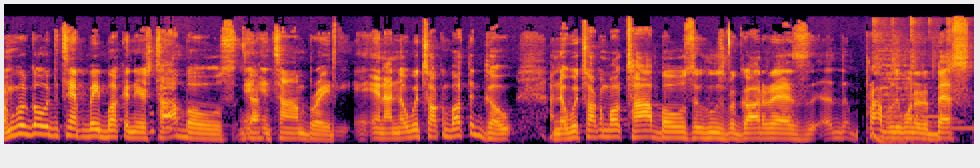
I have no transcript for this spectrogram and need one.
But I'm going to go with the Tampa Bay Buccaneers, Todd Bowles, and, and Tom Brady. And I know we're talking about the GOAT. I know we're talking about Todd Bowles, who's regarded as uh, the- probably one of the best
